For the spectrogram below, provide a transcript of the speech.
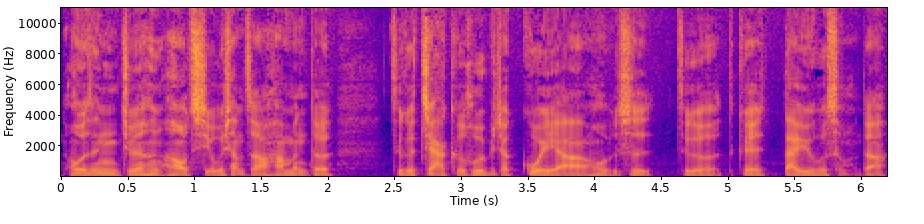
或者是你觉得很好奇，我想知道他们的。这个价格会不会比较贵啊，或者是这个给待遇或什么的，啊，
